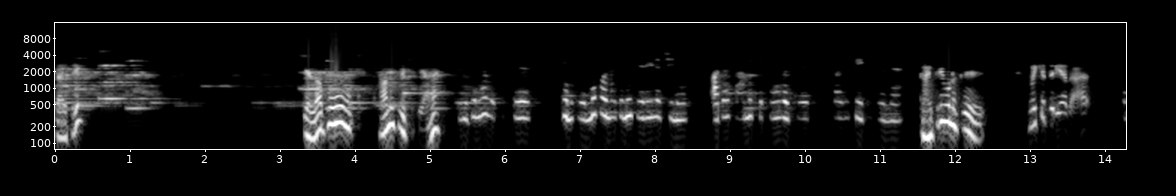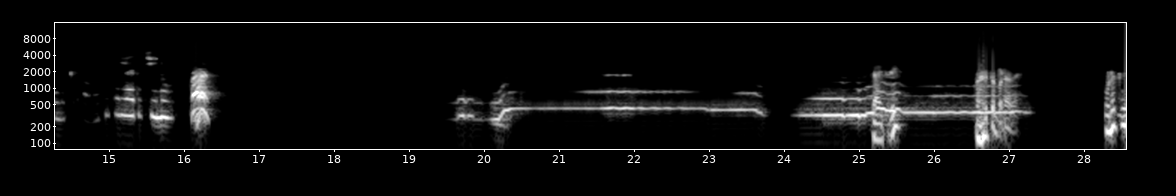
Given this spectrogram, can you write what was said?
காயத்ரி? எல்லா பூவும் சாமிக்கு வச்சுட்டியா? இதெல்லாம் வச்சுட்டு எனக்கு என்ன பண்றதுன்னு தெரியல சினு. அதான் சாமிக்கு பூ வச்சு வழி கேட்டுட்டு இருந்தேன் காயத்ரி உனக்கு சமைக்க தெரியாதா? எனக்கு சமைக்க தெரியாது சினு. காயத்ரி வருத்தப்படாத. உனக்கு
